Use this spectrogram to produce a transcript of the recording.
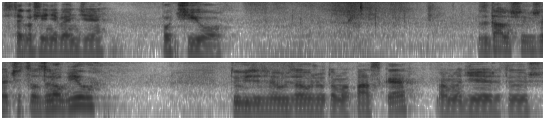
z tego się nie będzie pociło. Z dalszych rzeczy co zrobił? Tu widzę, że już założył tą opaskę. Mam nadzieję, że to już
